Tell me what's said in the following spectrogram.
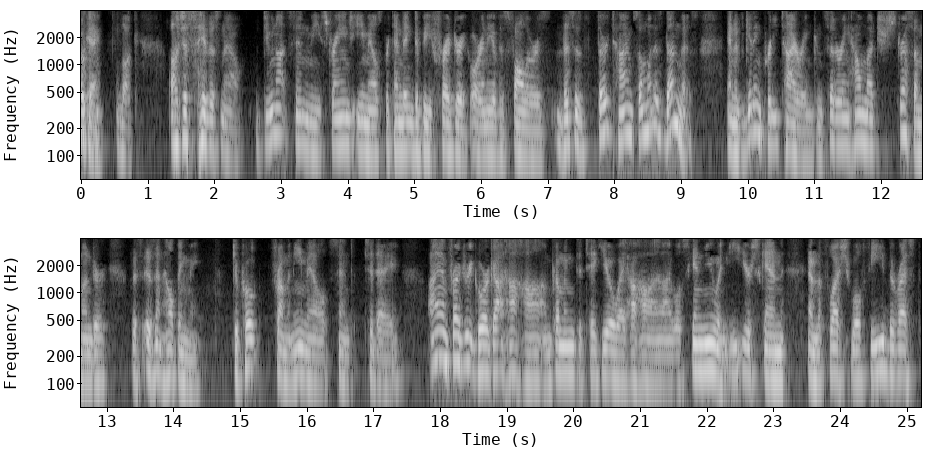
Okay, look, I'll just say this now. Do not send me strange emails pretending to be Frederick or any of his followers. This is the third time someone has done this, and it's getting pretty tiring considering how much stress I'm under. This isn't helping me. To quote from an email sent today, I am Frederick Gorgot, haha. I'm coming to take you away, haha, and I will skin you and eat your skin, and the flesh will feed the rest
